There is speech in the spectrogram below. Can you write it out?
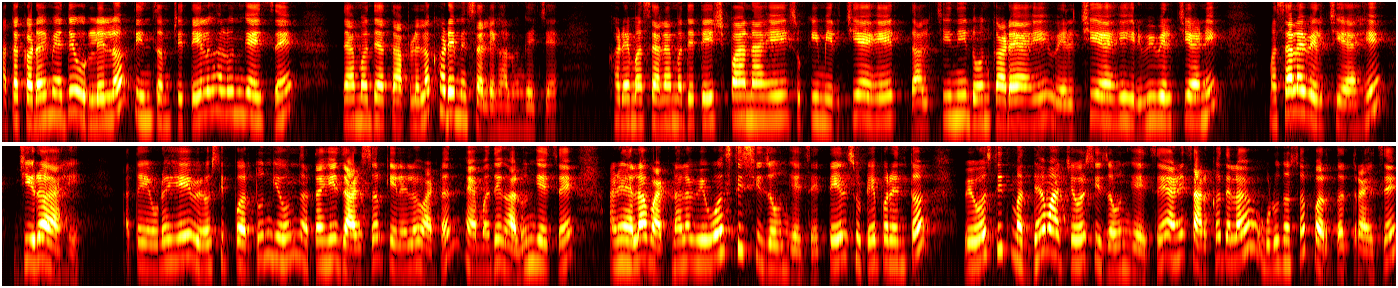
आता कढईमध्ये उरलेलं तीन चमचे तेल घालून घ्यायचं. आहे त्यामध्ये आता आपल्याला खडे मसाले घालून घ्यायचे. खडे मसाल्यामध्ये तेजपान आहे सुकी मिरची आहे दालचिनी दोन काड्या आहे वेलची आहे हिरवी वेलची आणि मसाला वेलची आहे जिरं आहे. आता एवढं हे व्यवस्थित परतून घेऊन आता हे जाडसर केलेलं वाटण ह्यामध्ये घालून घ्यायचं आहे आणि ह्याला वाटणाला व्यवस्थित शिजवून घ्यायचं आहे तेल सुटेपर्यंत व्यवस्थित मध्यम आचेवर शिजवून घ्यायचं आहे आणि सारखं त्याला उघडून असं परतत राहायचं आहे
